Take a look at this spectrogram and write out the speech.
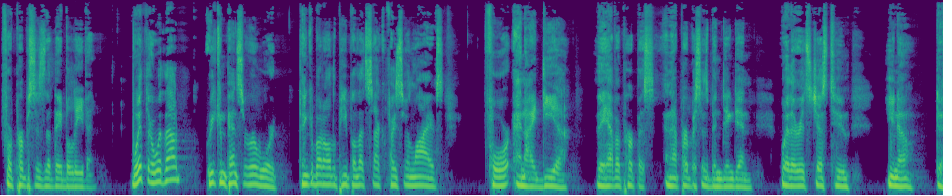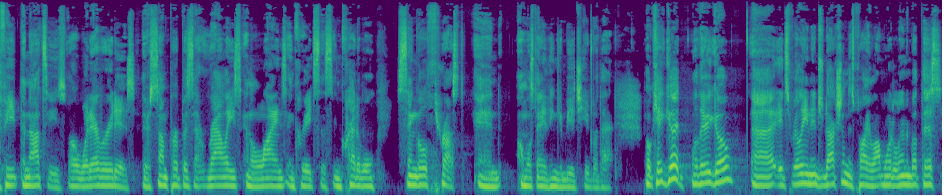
for purposes that they believe in, with or without recompense or reward. Think about all the people that sacrifice their lives for an idea. They have a purpose, and that purpose has been dinged in, whether it's just to, you know, defeat the Nazis or whatever it is. There's some purpose that rallies and aligns and creates this incredible single thrust. And almost anything can be achieved with that. Okay, good. Well, there you go. Uh, it's really an introduction. There's probably a lot more to learn about this,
